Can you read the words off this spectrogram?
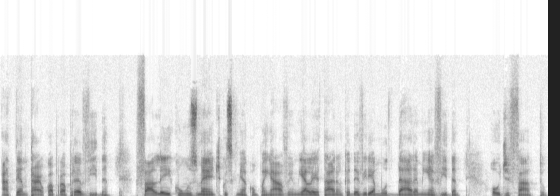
atentar com a própria vida. Falei com os médicos que me acompanhavam e me alertaram que eu deveria mudar a minha vida ou de fato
